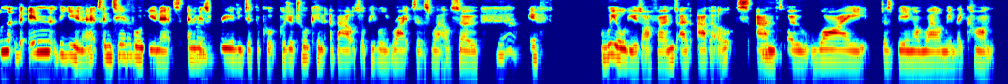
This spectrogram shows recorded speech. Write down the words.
Mm. The, in the unit, in tier mm. four units, I mean, mm. it's really difficult because you're talking about sort of people's rights as well. So yeah. if we all use our phones as adults, and so why does being unwell mean they can't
